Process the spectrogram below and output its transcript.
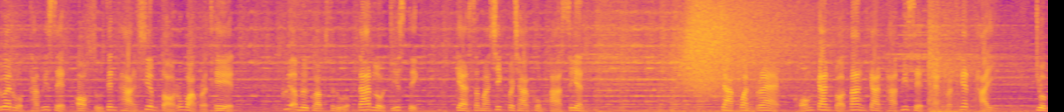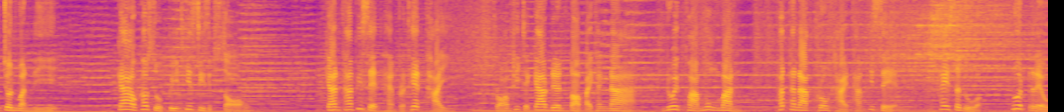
ด้วยระบบทางพิเศษออกสู่เส้นทางเชื่อมต่อระหว่างประเทศ เพื่ออำนวยความสะดวกด้านโลจิสติก แก่สมาชิกประชาคมอาเซียน จากวันแรกของการก่อตั้งการทางพิเศษแห่งประเทศไทยจวบจนวันนี้ ก้าวเข้าสู่ปีที่ 42 การทางพิเศษแห่งประเทศไทย พร้อมที่จะก้าวเดินต่อไปข้างหน้า ด้วยความมุ่งมั่น พัฒนาโครงข่ายทางพิเศษ ให้สะดวก รวดเร็ว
